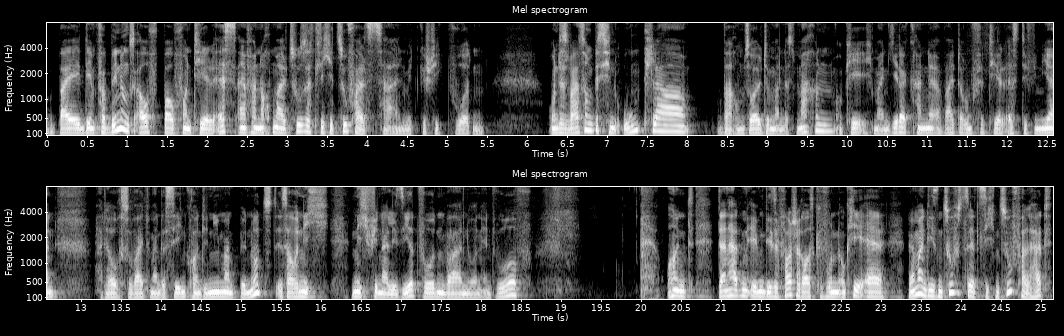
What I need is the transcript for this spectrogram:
bei dem Verbindungsaufbau von TLS einfach nochmal zusätzliche Zufallszahlen mitgeschickt wurden. Und es war so ein bisschen unklar, warum sollte man das machen? Okay, ich meine, jeder kann eine Erweiterung für TLS definieren. Hat auch, soweit man das sehen konnte, niemand benutzt. Ist auch nicht, nicht finalisiert worden, war nur ein Entwurf. Und dann hatten eben diese Forscher herausgefunden, okay, äh, wenn man diesen zusätzlichen Zufall hat,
